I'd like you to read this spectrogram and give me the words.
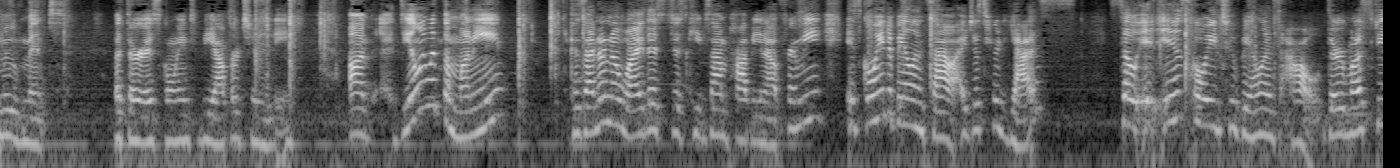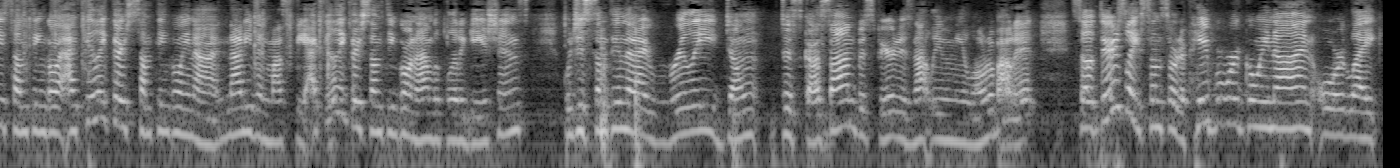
movement but there is going to be opportunity. Um, dealing with the money, because I don't know why this just keeps on popping out for me, is going to balance out. I just heard yes. So it is going to balance out. There must be something going, I feel like there's something going on. Not even must be. I feel like there's something going on with litigations, which is something that I really don't discuss on, but Spirit is not leaving me alone about it. So if there's like some sort of paperwork going on or like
